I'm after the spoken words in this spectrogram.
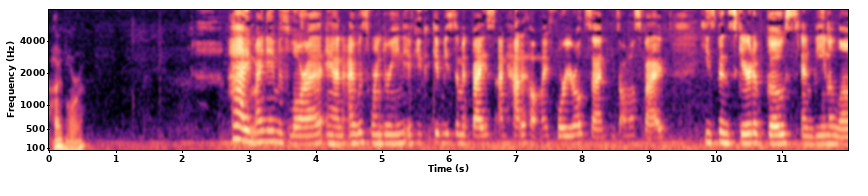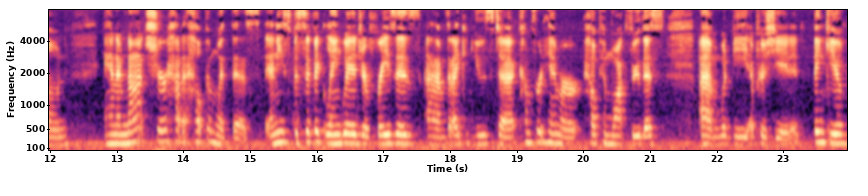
Hi, Laura. Hi, my name is Laura, and I was wondering if you could give me some advice on how to help my four year old son. He's almost five. He's been scared of ghosts and being alone, and I'm not sure how to help him with this. Any specific language or phrases um, that I could use to comfort him or help him walk through this um, would be appreciated. Thank you.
